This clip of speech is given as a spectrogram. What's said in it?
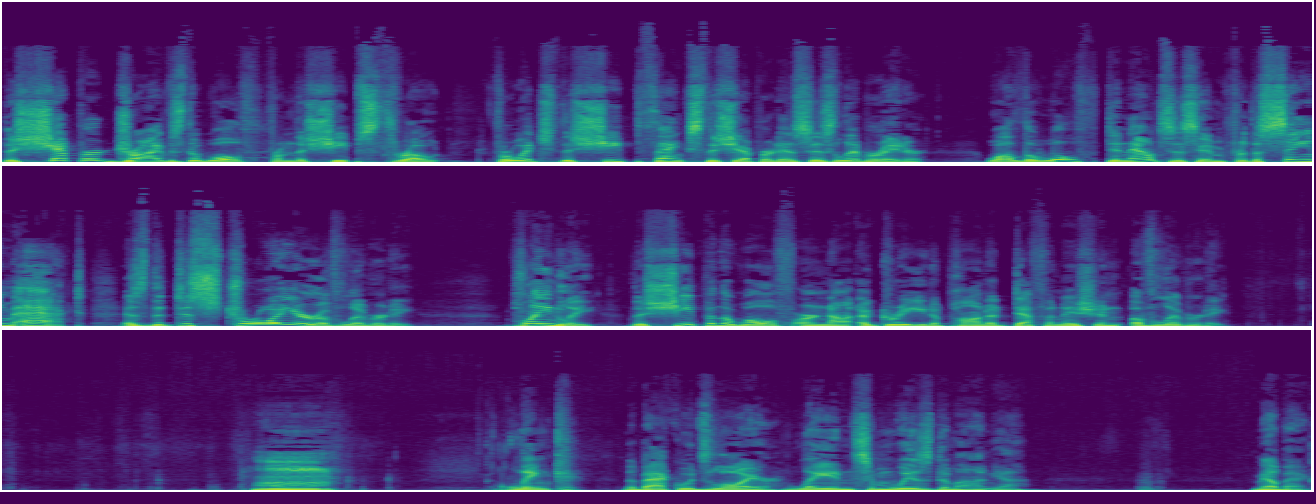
the shepherd drives the wolf from the sheep's throat, for which the sheep thanks the shepherd as his liberator, while the wolf denounces him for the same act as the destroyer of liberty. Plainly, the sheep and the wolf are not agreed upon a definition of liberty. Hmm. Link, the backwoods lawyer, laying some wisdom on you. Mailbag.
